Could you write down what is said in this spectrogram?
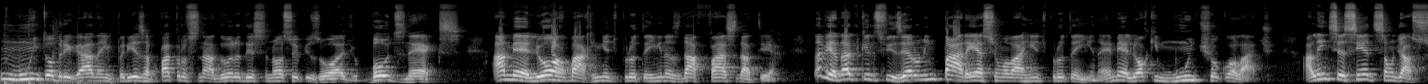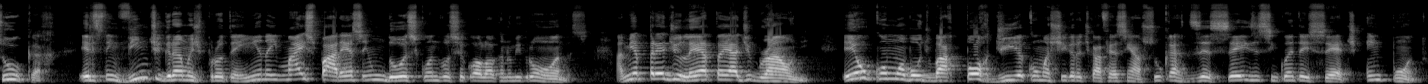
um muito obrigado à empresa patrocinadora desse nosso episódio, Bold Snacks, a melhor barrinha de proteínas da face da Terra. Na verdade, o que eles fizeram nem parece uma barrinha de proteína, é melhor que muito chocolate. Além de ser sem adição de açúcar, eles têm 20 gramas de proteína e mais parecem um doce quando você coloca no micro-ondas. A minha predileta é a de brownie. Eu como uma bowl de bar por dia com uma xícara de café sem açúcar, 16,57 em ponto.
